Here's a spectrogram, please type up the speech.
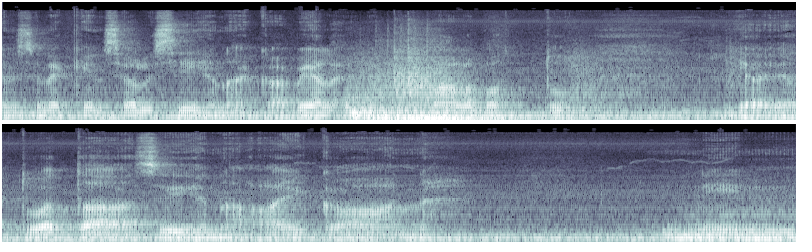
Ensinnäkin se oli siihen aikaan vielä valvottu ja, ja tuota, siihen aikaan niin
